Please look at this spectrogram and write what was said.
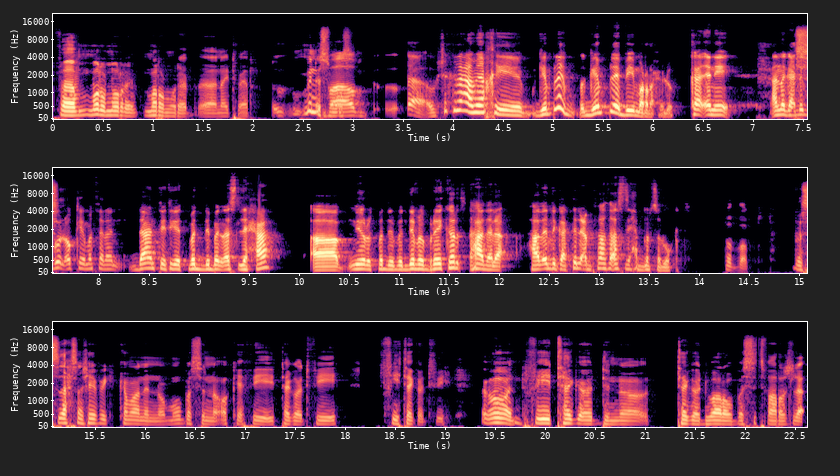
فمرة مرعب مرة مرعب آه، Nightmare من ف... اسمه أصلاً. آه، بشكل عام يا أخي gameplay gameplay V مرة حلو. كان يعني أنا قاعد أقول okay مثلا دانتي تقدر تبدل بين الاسلحه آه نيرو تبدل بين Devil Breakers هذا لا. هذا أنت قاعد تلعب ثلاث أسلحة بنفس الوقت. بالضبط. بس أحسن شيء فيه كمان إنه مو بس إنه okay V تقعد فيه V تقعد فيه. عموما V تقعد إنه تقعد ورا وبس تتفرج لا.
